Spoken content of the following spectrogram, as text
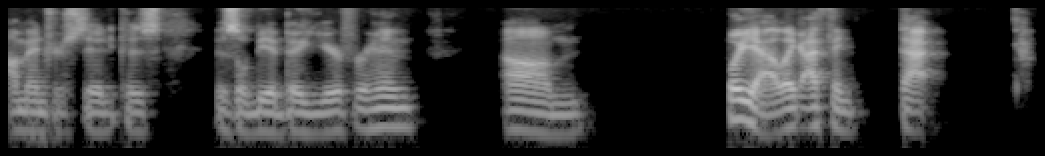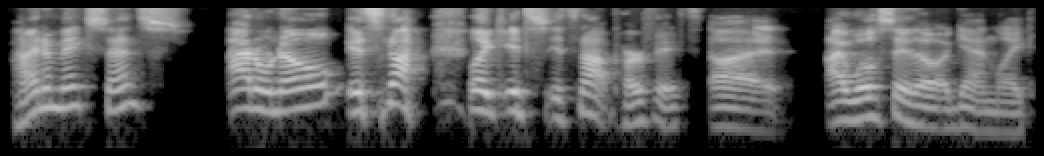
I'm interested because this will be a big year for him. Um, but yeah, like I think that kind of makes sense. I don't know. It's not like it's it's not perfect. Uh I will say though, again, like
